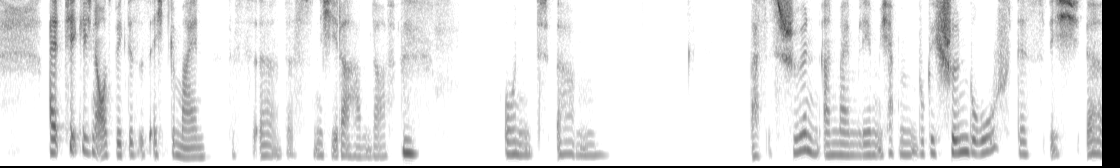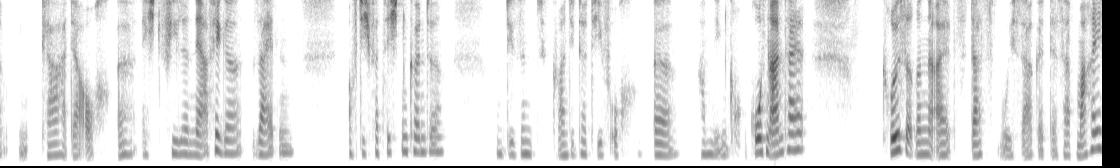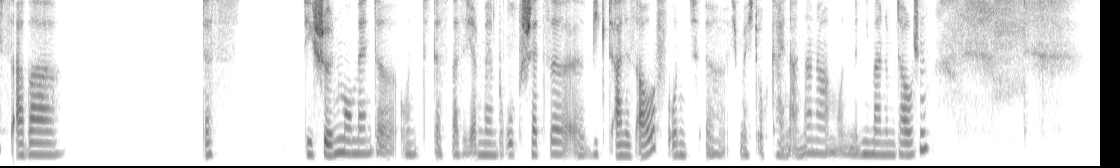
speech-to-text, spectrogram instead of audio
alltäglichen Ausblick. Das ist echt gemein, dass äh, das nicht jeder haben darf. Mhm. Und ähm, was ist schön an meinem Leben? Ich habe einen wirklich schönen Beruf, dass ich, äh, klar hat er auch äh, echt viele nervige Seiten, auf die ich verzichten könnte. Und die sind quantitativ auch, äh, haben die einen gro großen Anteil, größeren als das, wo ich sage, deshalb mache ich es. Aber das die schönen Momente und das, was ich an meinem Beruf schätze, äh, wiegt alles auf und äh, ich möchte auch keinen anderen haben und mit niemandem tauschen.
